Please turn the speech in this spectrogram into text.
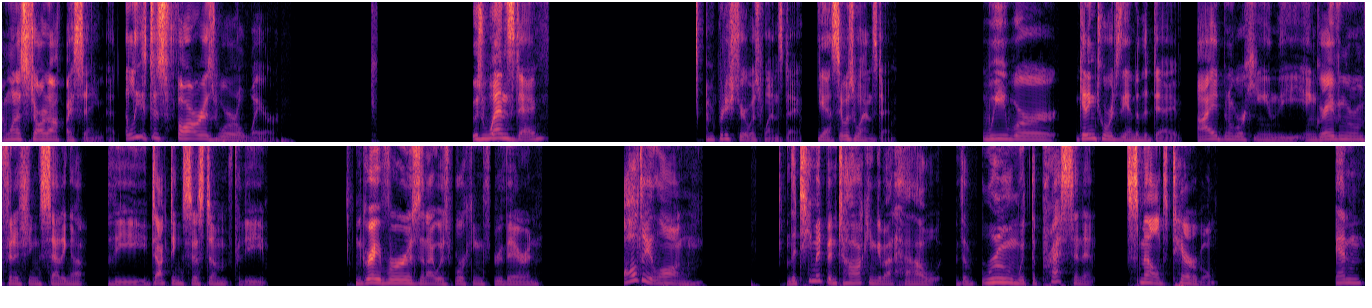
I want to start off by saying that, at least as far as we're aware. It was Wednesday. I'm pretty sure it was Wednesday. Yes, it was Wednesday we were getting towards the end of the day. I had been working in the engraving room, finishing setting up the ducting system for the engravers, and I was working through there. And all day long, the team had been talking about how the room with the press in it smelled terrible. And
